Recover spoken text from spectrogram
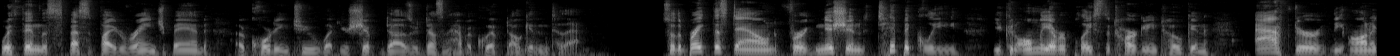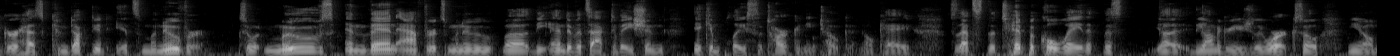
within the specified range band according to what your ship does or doesn't have equipped. I'll get into that. So to break this down, for ignition, typically, you can only ever place the targeting token after the onager has conducted its maneuver. So it moves, and then after its maneuver, uh, the end of its activation, it can place the targeting token. Okay, so that's the typical way that this uh, the onager usually works. So you know,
